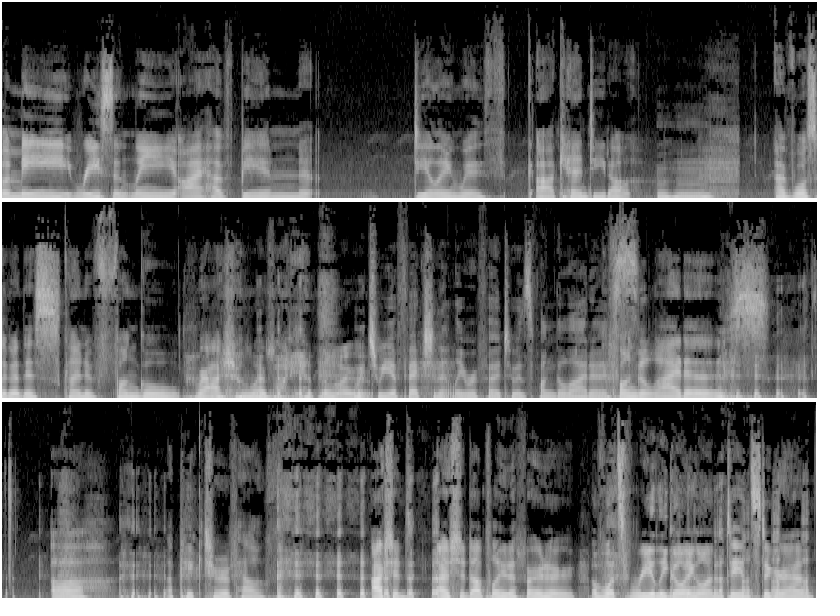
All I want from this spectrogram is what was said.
for me, recently, I have been dealing with uh, candida. mm-hmm. I've also got this kind of fungal rash on my body at the moment, Which we affectionately refer to as fungalitis. fungalitis. oh, a picture of health. I should I should upload a photo of what's really going on to Instagram.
